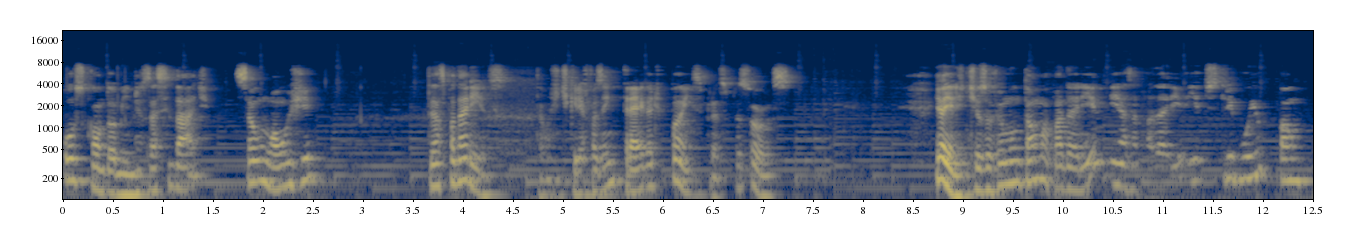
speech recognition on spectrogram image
os condomínios da cidade são longe das padarias. Então a gente queria fazer entrega de pães para as pessoas. E aí a gente resolveu montar uma padaria e essa padaria ia distribuir o pão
